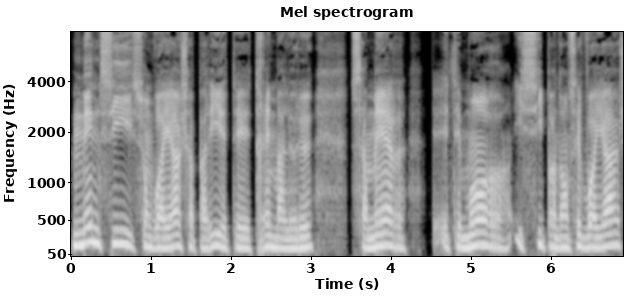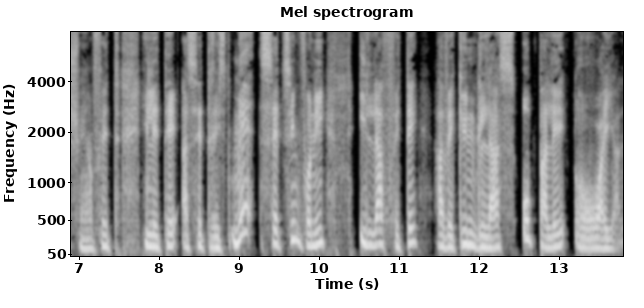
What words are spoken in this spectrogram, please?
même si son voyage à Paris était très malheureux. Sa mère était mort ici pendant ce voyage et en fait, il était assez triste. Mais cette symphonie, il l'a fêtée avec une glace au Palais Royal.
